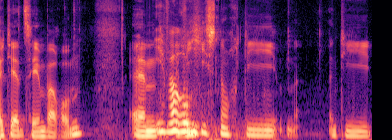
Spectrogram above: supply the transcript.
ich dir erzählen, warum? Ähm, ja, warum? Wie hieß noch die, die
